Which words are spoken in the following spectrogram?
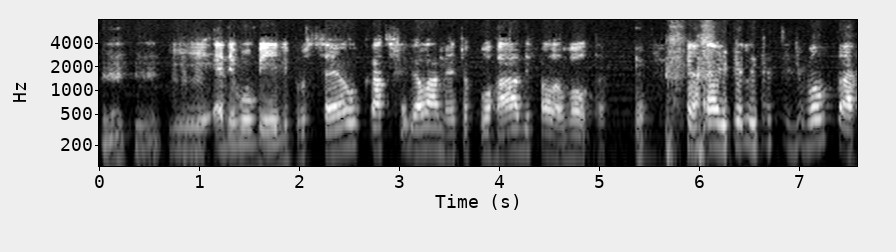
Uhum. E é devolver ele pro céu, o Kratos chega lá, mete a porrada e fala, volta. Aí ele decide voltar.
